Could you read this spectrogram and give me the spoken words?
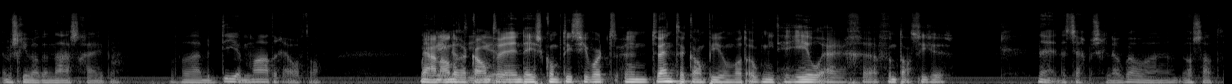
En misschien wel daarnaast grijpen. Want we hebben die een matig elftal. Maar ja, aan de andere die, kant, eh, in deze competitie wordt een Twente kampioen, wat ook niet heel erg fantastisch is. Nee, dat zegt misschien ook wel, eh, wel zat.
